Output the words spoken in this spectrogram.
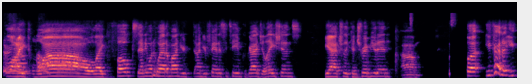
Three like a row. wow! Like folks, anyone who had him on your on your fantasy team, congratulations. He actually contributed. Um, but you kind of you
